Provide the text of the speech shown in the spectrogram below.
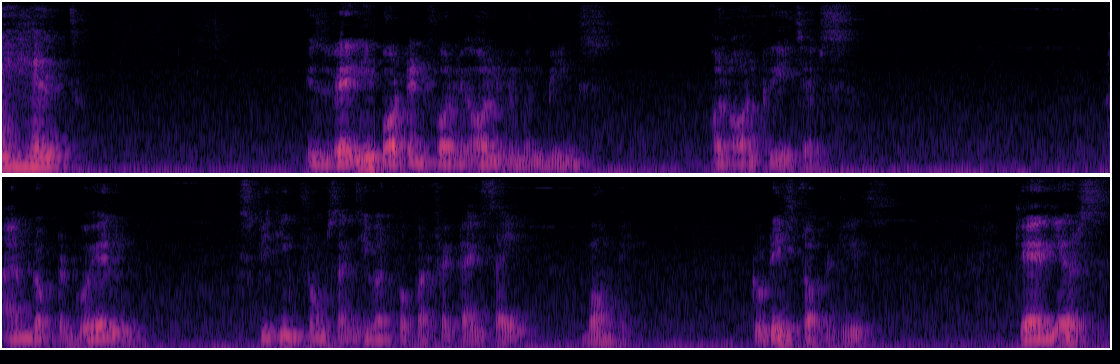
health is very important for all human beings or all creatures. I am Dr. Goyal speaking from Sanjeevan for Perfect Eyesight, Bombay. Today's topic is carriers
